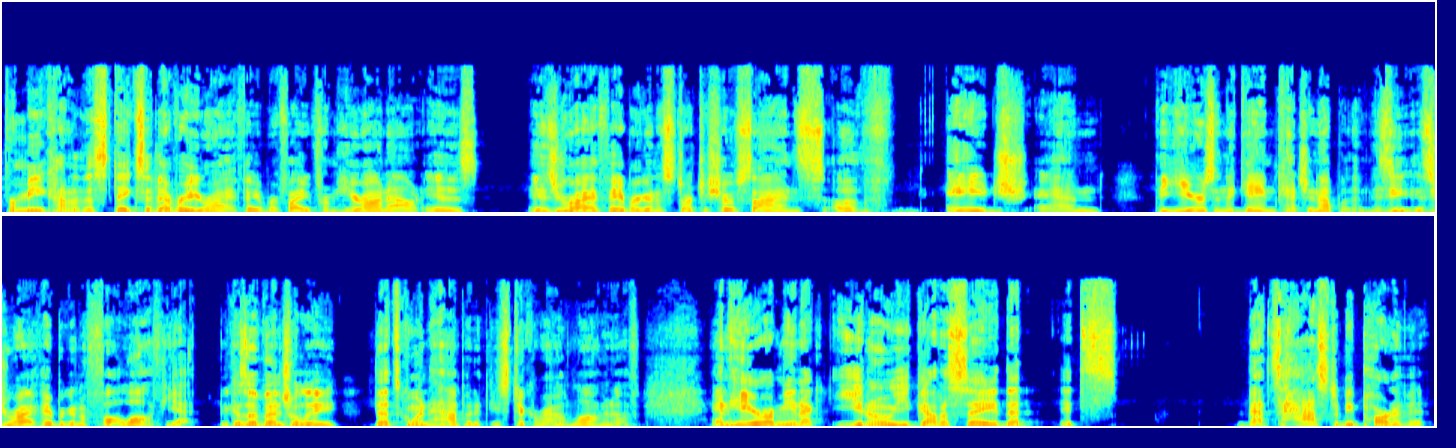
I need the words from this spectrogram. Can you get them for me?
for me, kind of the stakes of every Uriah Faber fight from here on out is, is Uriah Faber going to start to show signs of age and the years in the game catching up with him? Is he, is Uriah Faber going to fall off yet? Because eventually that's going to happen if you stick around long enough. And here, I mean, I, you know, you got to say that it's, that's has to be part of it.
